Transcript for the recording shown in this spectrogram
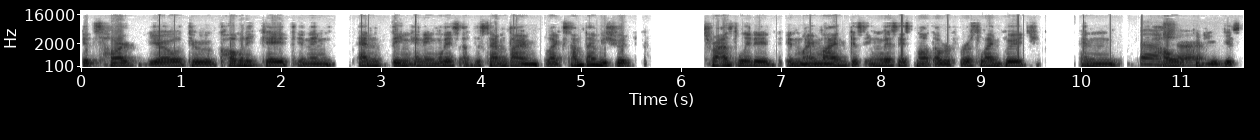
It's hard, you know, to communicate in Eng- and think in English at the same time. Like sometimes we should translate it in my mind because English is not our first language, and Yeah, how sure. could you just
